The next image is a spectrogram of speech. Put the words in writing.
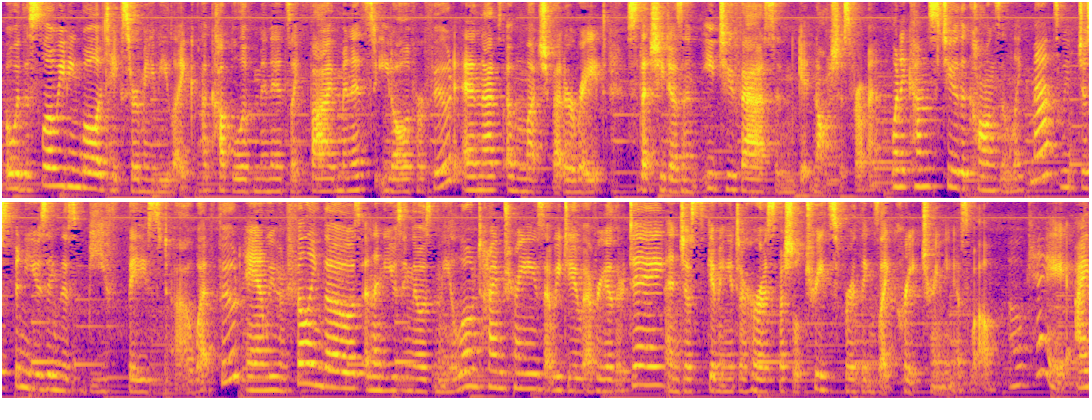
But with the slow eating bowl, it takes her maybe like a couple of minutes, like five minutes to eat all of her food. And that's a much better rate so that she doesn't eat too fast and get nauseous from it. When it comes to the Kongs and lick mats, we've just been using this beef-based uh, wet food and we've been filling those and then using those in the alone time trainings that we do every other day and just giving it to her as special treats for things like crate training as well. Okay, I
